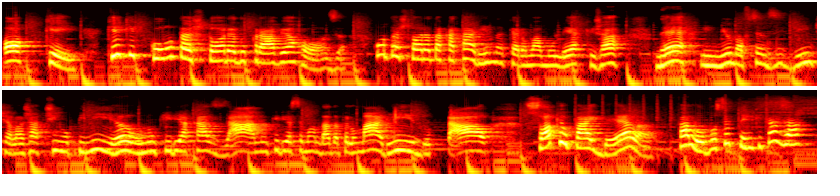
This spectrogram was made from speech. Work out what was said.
Ok. O que, que conta a história do Cravo e a Rosa? Conta a história da Catarina, que era uma mulher que já, né, em 1920, ela já tinha opinião, não queria casar, não queria ser mandada pelo marido, tal. Só que o pai dela falou: você tem que casar.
